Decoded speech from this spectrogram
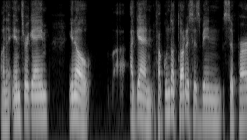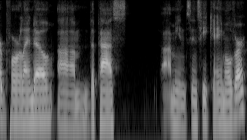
on the inter game, you know, again, Facundo Torres has been superb for Orlando um, the past I mean, since he came over,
